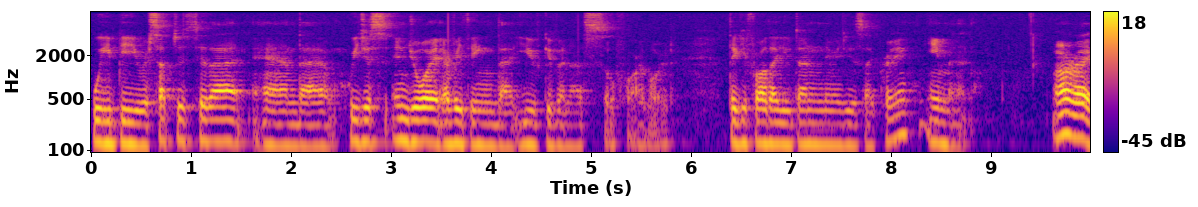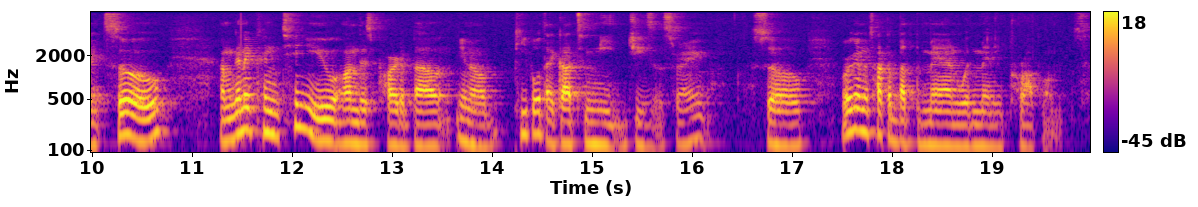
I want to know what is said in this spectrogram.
we be receptive to that and that we just enjoy everything that you've given us so far, Lord. Thank you for all that you've done in the name of Jesus, I pray. Amen. All right, so I'm going to continue on this part about, you know, people that got to meet Jesus, right? So we're going to talk about the man with many problems.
